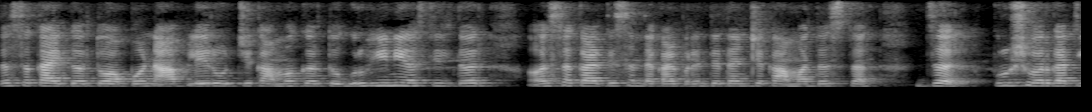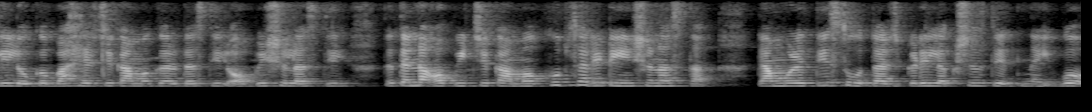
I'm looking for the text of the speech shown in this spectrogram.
तसं काय करतो आपण? आपले रोजचे कामं करतो. गृहिणी असतील तर सकाळ ते संध्याकाळपर्यंत त्यांचे कामात असतात. जर पुरुष वर्गातली लोक बाहेरचे कामं करत असतील ऑफिशियल असतील तर त्यांना ऑफिसचे कामं खूप सारे टेन्शन असतात. त्यामुळे ते स्वतःकडे लक्षच देत नाही व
